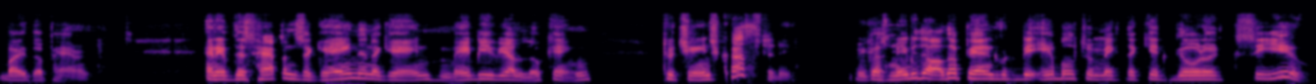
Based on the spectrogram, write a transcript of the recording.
by the parent. And if this happens again and again, maybe we are looking to change custody because maybe the other parent would be able to make the kid go to see you.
